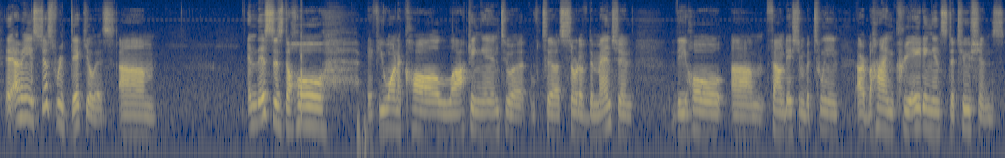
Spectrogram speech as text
I mean it's just ridiculous. Um and this is the whole if you want to call locking into a to a sort of dimension the whole um, foundation between or behind creating institutions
